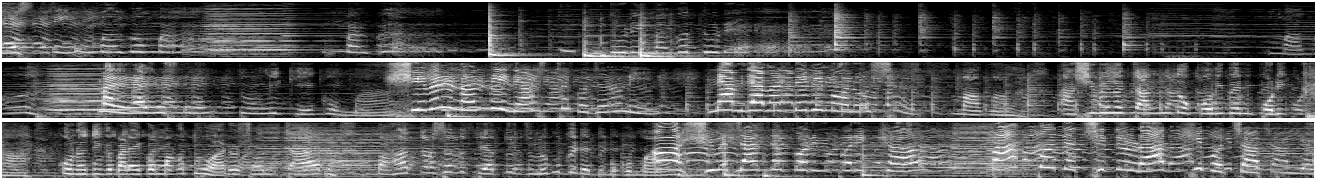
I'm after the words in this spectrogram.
রাজমিস্ত্রি মাগো মা মাগো দূরে মাগো দূরে। মাগো মানে রাজমিস্ত্রি। তুমি কে গো মা? শিবের নন্দিনী আস্থা কো জননী। নাম যাবার দেবী মনসা মাগো আসিবেন চান্দ করিবেন পরীক্ষা। কোন দিকে বাড়াই গো মাগো দুয়ারো সঞ্চার। বাহাত্তর সাথে তিয়াত্তর জুলুম করে দিব গো মা। আ শিবে চান্দ করিবে পরীক্ষা। ছিদ্র রাখিব চাপিয়া।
